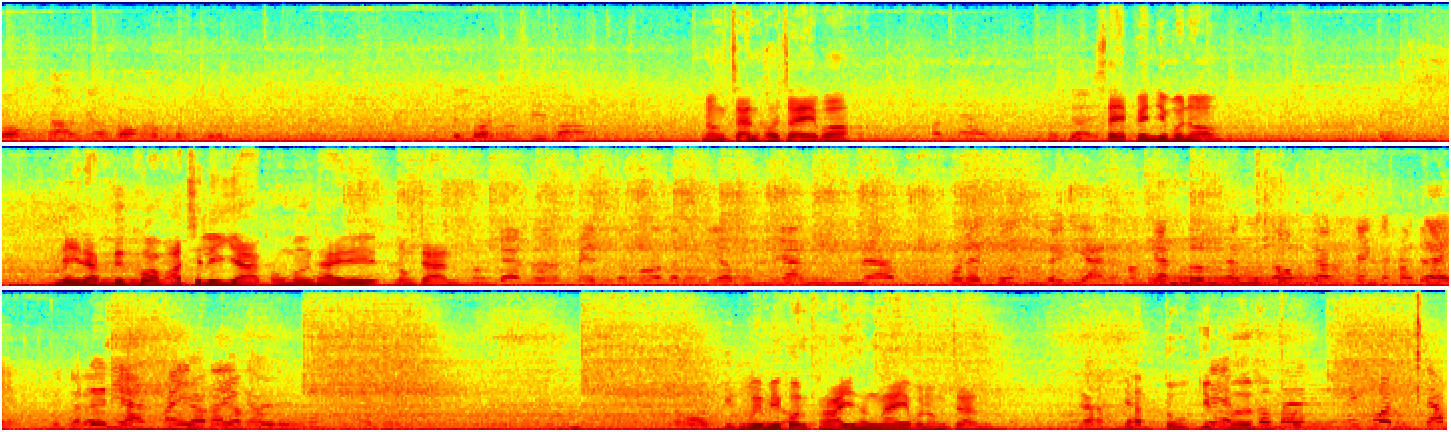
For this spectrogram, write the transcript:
สองสามนี่เอาสองครับต้องเชิญเป็นร้อยชุดสี่บาทน้องจันเข้าใจบ่เข้าใจเข้าใจใส่เป็นอยู่บ่น้อง นี่แหละคือความอัจฉริยะของเมืองไทยนี่น้องจันน้องจ้นน่ะเป็นตำรวจตำรวจเดียวมันจันแบบบ่ได้ตื้อคือไอเดียนะน้องจันเบิ่งทางท้องกันจันก็เข้าใจก็เลยเดียไปใส่กับหรือมีคนขายอยู่ข้างในบ่น้องจันยันยันตู่กินมือแต่ประมาณมีคนจับ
